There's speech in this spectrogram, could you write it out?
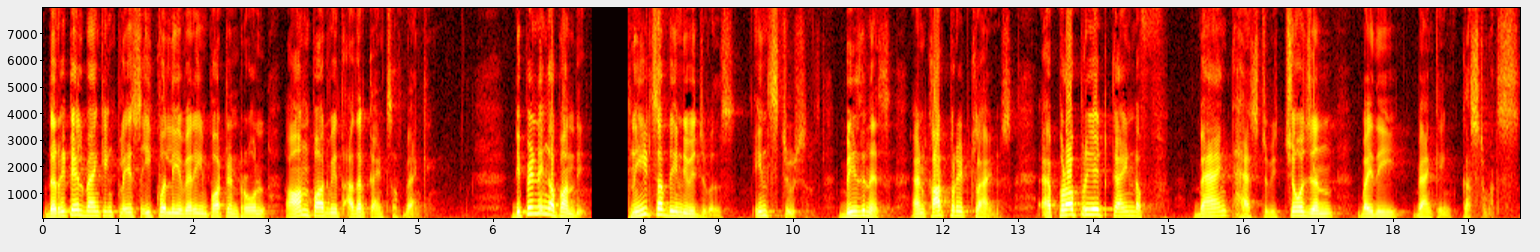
the retail banking plays equally a very important role on par with other kinds of banking. Depending upon the needs of the individuals, institutions, business and corporate clients, appropriate kind of bank has to be chosen by the banking customers.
